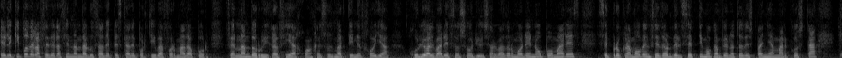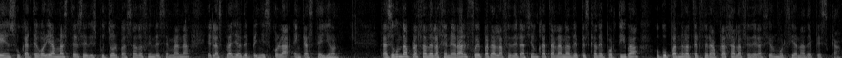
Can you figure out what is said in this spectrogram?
El equipo de la Federación Andaluza de Pesca Deportiva, formada por Fernando Ruiz García, Juan Jesús Martínez Joya, Julio Álvarez Osorio y Salvador Moreno Pomares, se proclamó vencedor del séptimo Campeonato de España Mar Costa, que en su categoría máster se disputó el pasado fin de semana en las playas de Peñíscola, en Castellón. La segunda plaza de la general fue para la Federación Catalana de Pesca Deportiva, ocupando la tercera plaza la Federación Murciana de Pesca.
